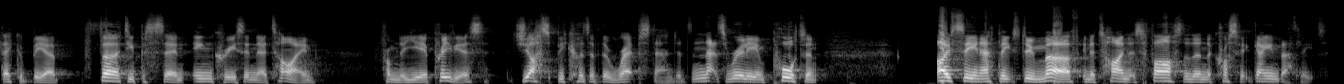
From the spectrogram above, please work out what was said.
there could be a 30% increase in their time from the year previous just because of the rep standards. And that's really important. I've seen athletes do Murph in a time that's faster than the CrossFit Games athletes,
